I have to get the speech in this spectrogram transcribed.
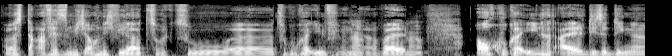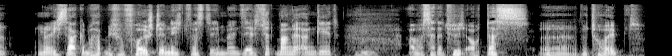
Aber es darf jetzt mich auch nicht wieder zurück zu, äh, zu Kokain führen, ja, Ja, weil ja. auch Kokain hat all diese Dinge, ne, ich sage immer, es hat mich vervollständigt, was den meinen Selbstwertmangel angeht, Mhm. aber es hat natürlich auch das äh, betäubt,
